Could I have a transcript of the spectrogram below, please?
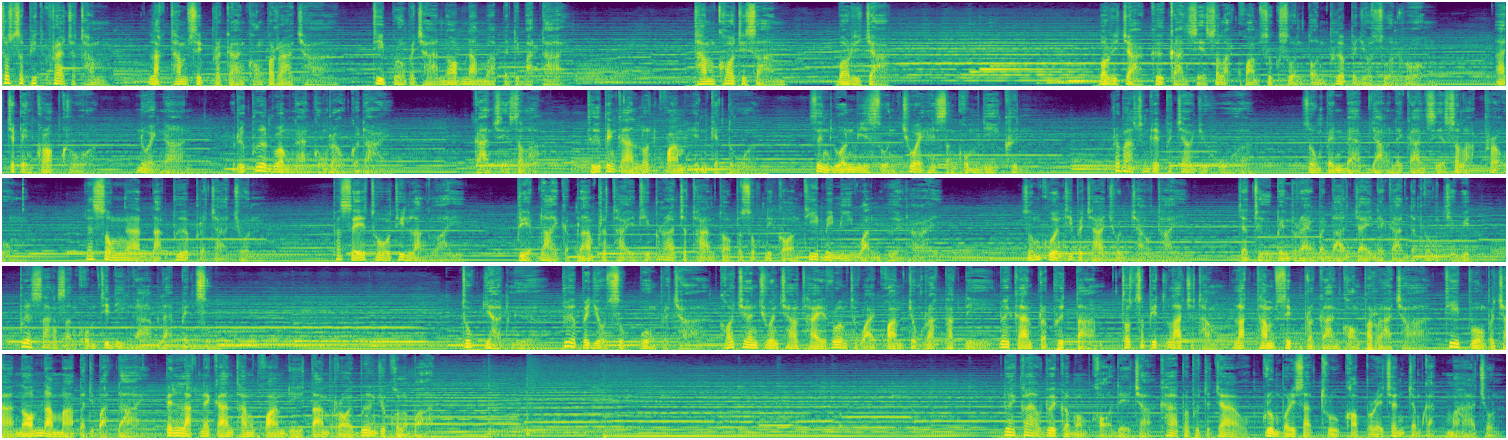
ทศพิธราชธรรม หลักธรรมสิบประการของพระราชาที่ปวงประชาน้อมนำมาปฏิบัติได้ธรรมข้อที่สามบริจาค บริจาคคือการเสียสละความสุขส่วนตนเพื่อประโยชน์ส่วนรวม อาจจะเป็นครอบครัว หน่วยงาน หรือเพื่อนร่วมงานของเราก็ได้ การเสียสละถือเป็นการลดความเห็นแก่ตัว ซึ่งล้วนมีส่วนช่วยให้สังคมดีขึ้น พระบาทสมเด็จพระเจ้าอยู่หัว ทรงเป็นแบบอย่างในการเสียสละพระองค์ และทรงงานหนักเพื่อประชาชน พระเสโทที่หลั่งไหล เปรียบได้กับน้ำพระทัยที่พระราชทานต่อประสบนิกรที่ไม่มีวันเหือดหาย สมควรที่ประชาชนชาวไทย จะถือเป็นแรงบันดาลใจในการดำรงชีวิต เพื่อสร้างสังคมที่ดีงามและเป็นสุข ทุกหยาดเหงื่อเพื่อประโยชน์สุขปวงประชา ขอเชิญชวนชาวไทยร่วมถวายความจงรักภักดี ด้วยการประพฤติตาม ทศพิธราชธรรม หลักธรรมสิบประการของพระราชา ที่ปวงประชาน้อมนำมาปฏิบัติได้ เป็นหลักในการทำความดีตามรอยเบื้องยุคลบาทด้วยกล้าวด้วยกระหม่อมขอเดชะ ข้าพระพุทธเจ้า กลุ่มบริษัททรูคอร์ปอเรชั่นจำกัดมหาชน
